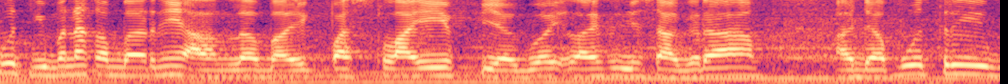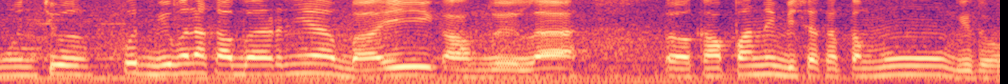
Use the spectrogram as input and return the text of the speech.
Put gimana kabarnya? Alhamdulillah baik. Pas live ya gue live di Instagram ada Putri muncul Put gimana kabarnya? Baik Alhamdulillah. Eh, kapan nih bisa ketemu? Gitu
